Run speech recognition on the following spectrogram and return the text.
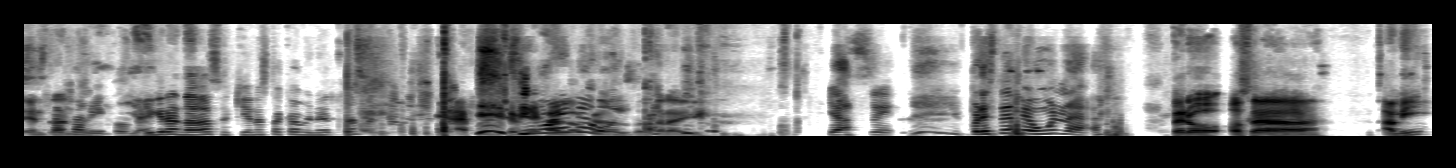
entrando. ¿Y hay granadas aquí en esta camioneta? Ah, pinche vieja loca de soltar ahí. Ya sé, présteme una. Pero, o sea, a mí,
